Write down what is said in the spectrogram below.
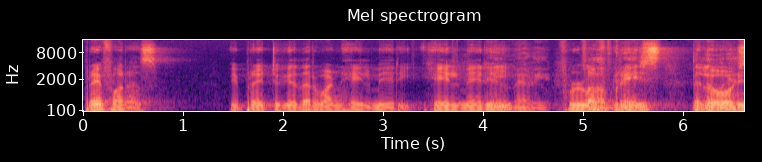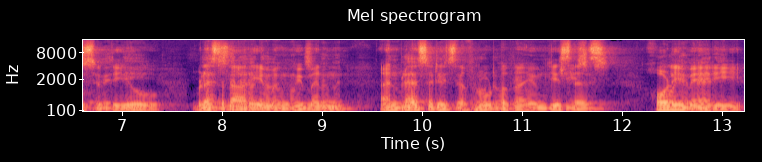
pray for us. We pray together one Hail Mary. Hail Mary, Hail Mary, full of grace, the Lord is with you. Blessed are you among women, and blessed is the fruit of thy womb, Jesus. Holy Mary,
